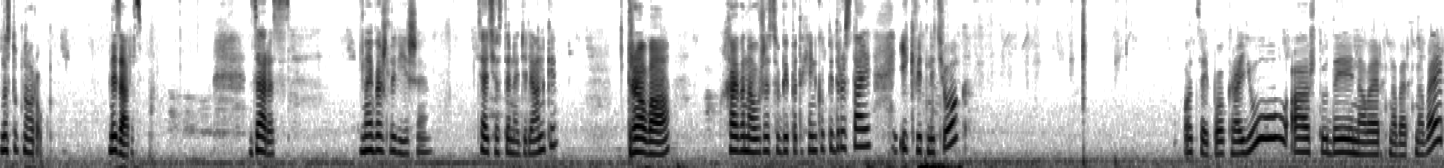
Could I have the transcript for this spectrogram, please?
наступного року. Не зараз. Зараз найважливіше ця частина ділянки, трава. Хай вона вже собі потихеньку підростає. І квітничок. Оцей по краю, аж туди наверх, наверх, наверх.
